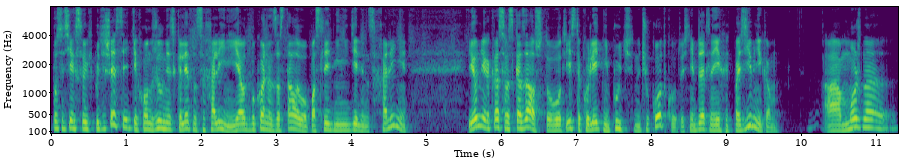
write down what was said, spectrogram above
после всех своих путешествий этих он жил несколько лет на Сахалине. Я вот буквально застал его последние недели на Сахалине. И он мне как раз рассказал, что вот есть такой летний путь на Чукотку, то есть не обязательно ехать по зимникам, А можно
